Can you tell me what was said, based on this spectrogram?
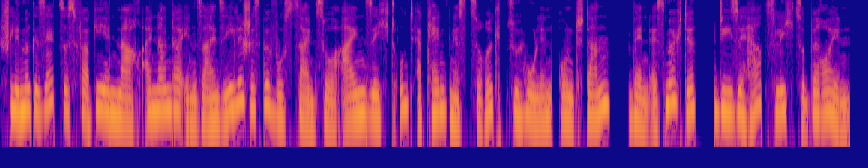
schlimme Gesetzesvergehen nacheinander in sein seelisches Bewusstsein zur Einsicht und Erkenntnis zurückzuholen und dann, wenn es möchte, diese herzlich zu bereuen.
